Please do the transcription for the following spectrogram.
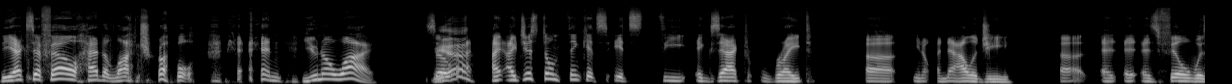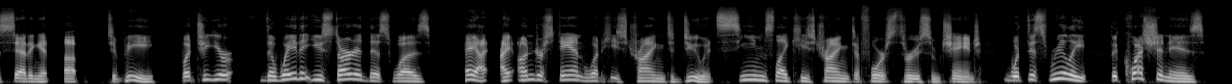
the XFL had a lot of trouble, and you know why. So yeah. I, I just don't think it's it's the exact right, uh, you know, analogy uh, as, as Phil was setting it up to be. But to your the way that you started this was hey, I, I understand what he's trying to do. It seems like he's trying to force through some change. What this really, the question is,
